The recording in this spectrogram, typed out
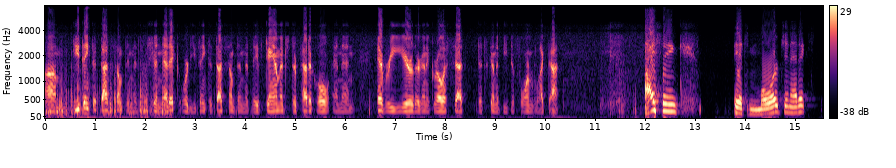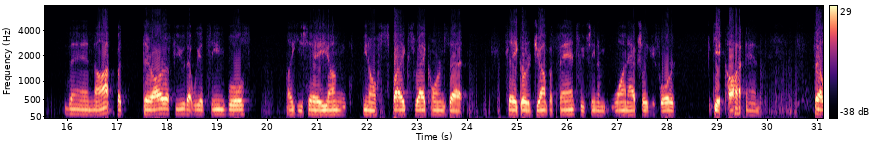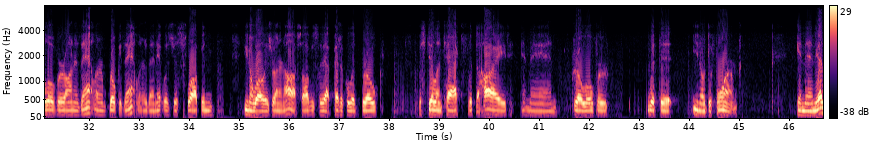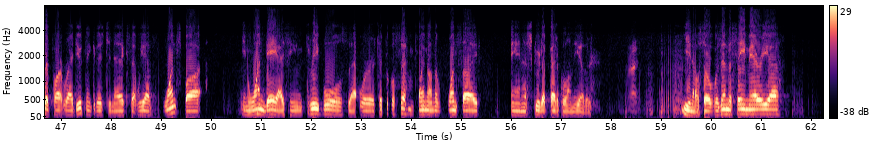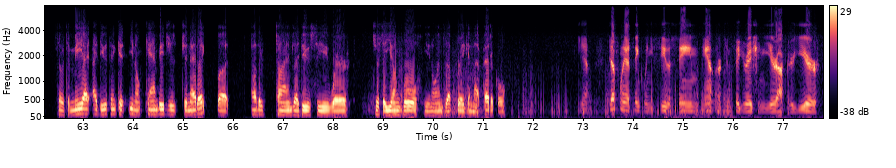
um, do you think that that's something that's genetic, or do you think that that's something that they've damaged their pedicle, and then every year they're going to grow a set that's going to be deformed like that? I think it's more genetics than not, but there are a few that we had seen bulls, like you say, young, you know, spikes, raghorns that say go to jump a fence. We've seen them one actually before get caught and fell over on his antler and broke his antler. Then it was just flopping, you know, while he's running off. So obviously that pedicle had broke, was still intact with the hide, and then grow over with it, you know, deformed. And then the other part where I do think it is genetics that we have one spot in one day I seen three bulls that were a typical seven point on the one side and a screwed up pedicle on the other. Right. You know, so it was in the same area. So to me, I, I do think it, you know, can be g- genetic, but other times I do see where just a young bull, you know, ends up breaking that pedicle. Yeah, definitely. I think when you see the same antler configuration year after year,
